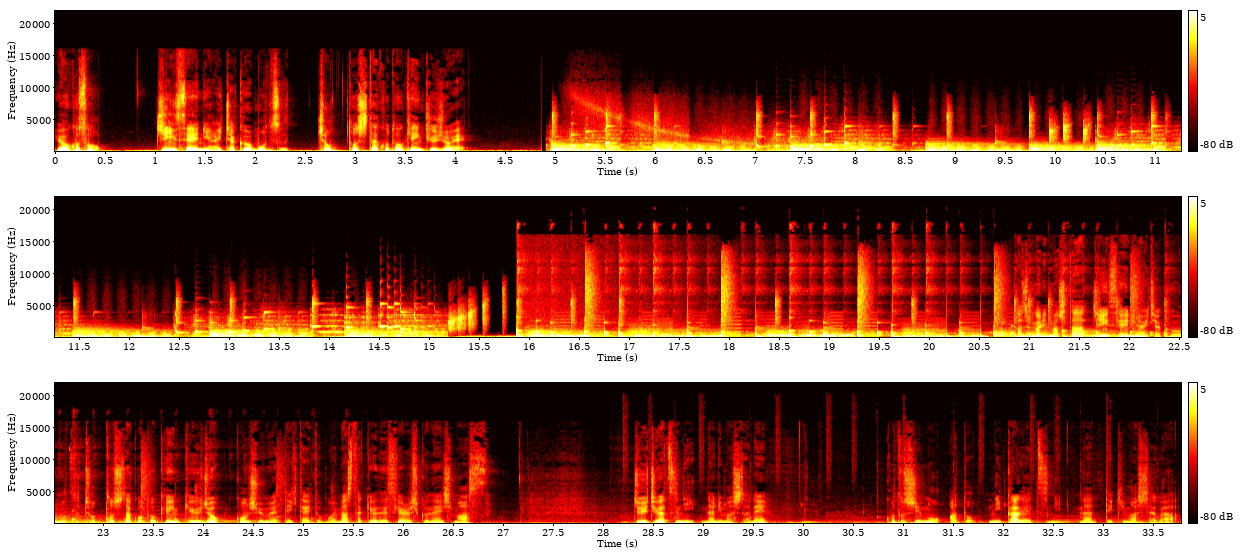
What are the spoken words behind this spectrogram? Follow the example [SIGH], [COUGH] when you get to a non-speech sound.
ようこそ。人生に愛着を持つちょっとしたこと研究所へ。始まりました。人生に愛着を持つちょっとしたこと研究所。今週もやっていきたいと思います。竹雄です。よろしくお願いします。11月になりましたね。今年もあと2ヶ月になってきましたが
